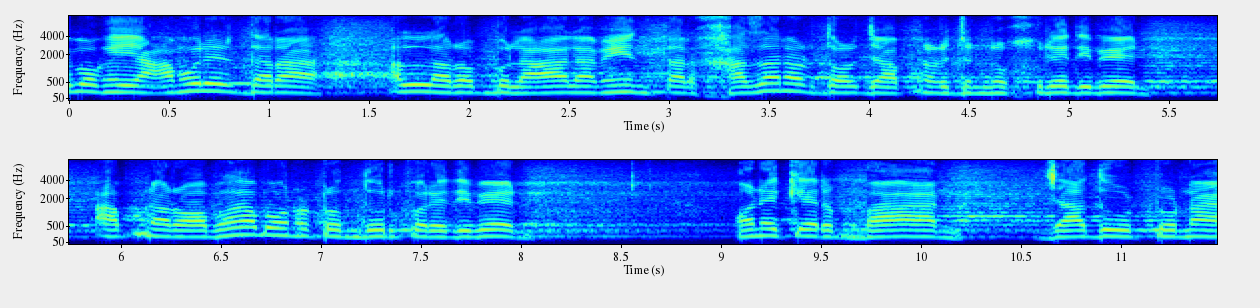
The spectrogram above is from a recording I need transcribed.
এবং এই আমলের দ্বারা আল্লাহ রব্বুল আলমিন তার খাজানার দরজা আপনার জন্য খুলে দিবেন, আপনার অভাব অনটন দূর করে দিবেন। অনেকের বান, জাদু, টোনা,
